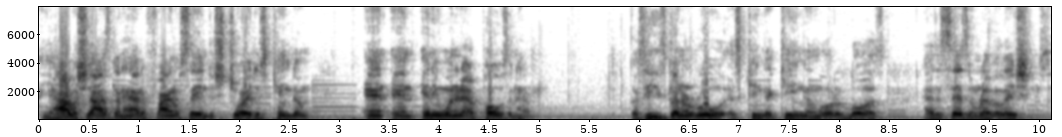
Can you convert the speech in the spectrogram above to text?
And Yahawashah is going to have the final say and destroy this kingdom and, and anyone that opposing him. Because he's going to rule as King of Kings and Lord of Lords, as it says in Revelations.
